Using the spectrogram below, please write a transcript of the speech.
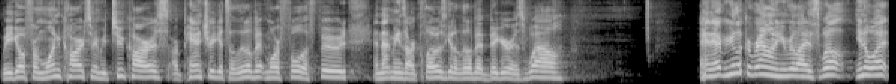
We go from one car to maybe two cars. Our pantry gets a little bit more full of food, and that means our clothes get a little bit bigger as well. And you look around and you realize, well, you know what?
